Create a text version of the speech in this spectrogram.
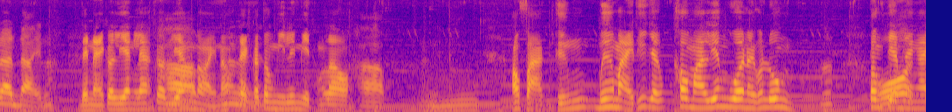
ได้ได้นะ ไหนๆก็เลี้ยงแล้วก็เลี้ยงหน่อยเนาะครับแต่ก็ต้องมีลิมิตของเราครับเอาฝากถึงมือใหม่ที่จะเข้ามาเลี้ยงวัวหน่อยคุณลุงฮะต้องเตรียมโอ้ยังไง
